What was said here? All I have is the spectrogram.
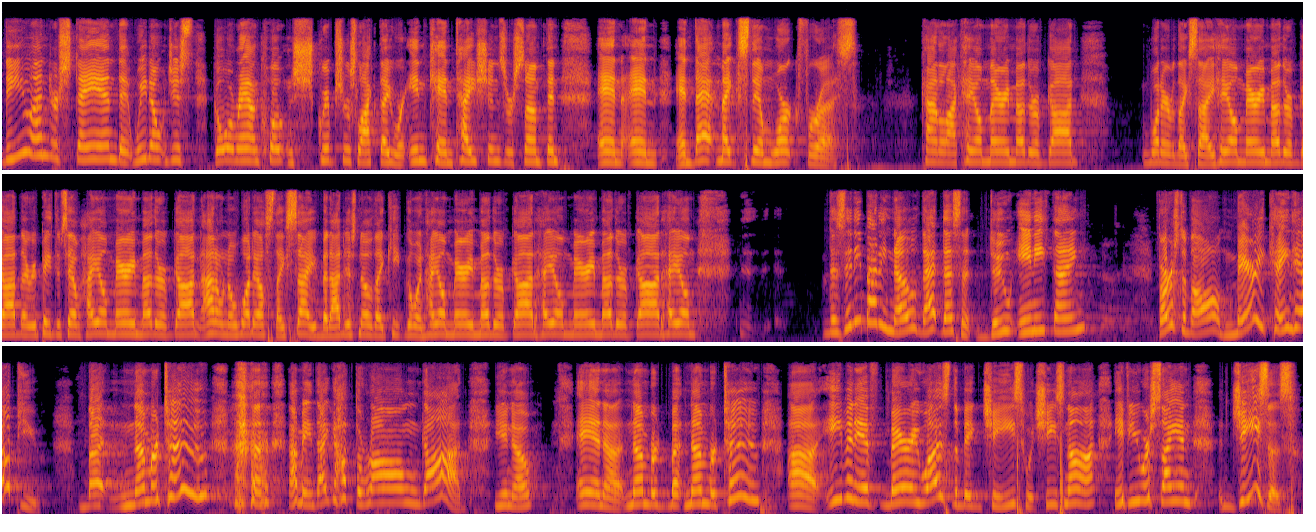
Do you understand that we don't just go around quoting scriptures like they were incantations or something and, and, and that makes them work for us? Kind of like Hail Mary, Mother of God, whatever they say. Hail Mary, Mother of God. They repeat themselves, Hail Mary, Mother of God. And I don't know what else they say, but I just know they keep going, Hail Mary, Mother of God, Hail Mary, Mother of God, Hail. Does anybody know that doesn't do anything? First of all, Mary can't help you. But number two, I mean, they got the wrong God, you know. And uh, number, but number two, uh, even if Mary was the big cheese, which she's not, if you were saying Jesus,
